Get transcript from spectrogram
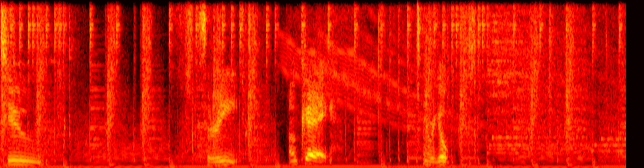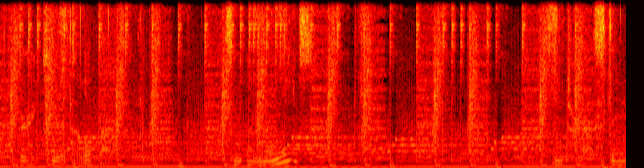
two, three. Okay, here we go. Very cute, I love that. Some unknowns. Interesting.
